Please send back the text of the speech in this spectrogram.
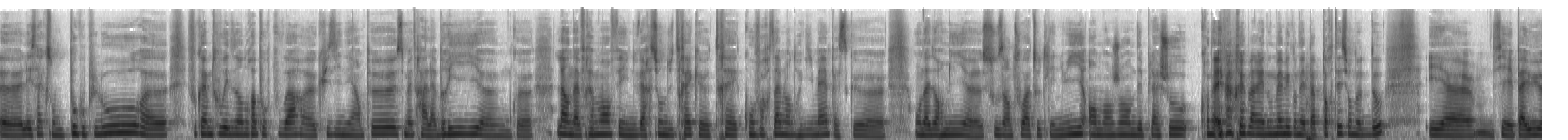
euh, les sacs sont beaucoup plus lourds. Il faut quand même trouver des endroits pour pouvoir euh, cuisiner un peu, se mettre à l'abri. Euh, donc là, on a vraiment fait une version du trek très confortable entre guillemets parce que on a dormi sous un toit toutes les nuits en mangeant des plats chauds qu'on n'avait pas préparés nous-mêmes et qu'on n'avait pas portés sur notre dos. Et s'il n'y avait pas eu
